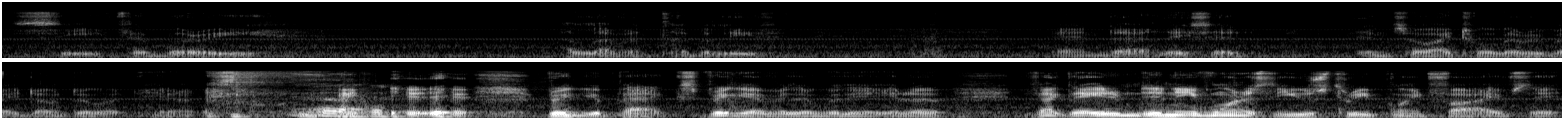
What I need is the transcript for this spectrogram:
let's see, February 11th, I believe. And uh, they said, and so I told everybody, don't do it. You know, bring your packs, bring everything with you. You know, in fact, they didn't, didn't even want us to use 3.5s. They,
